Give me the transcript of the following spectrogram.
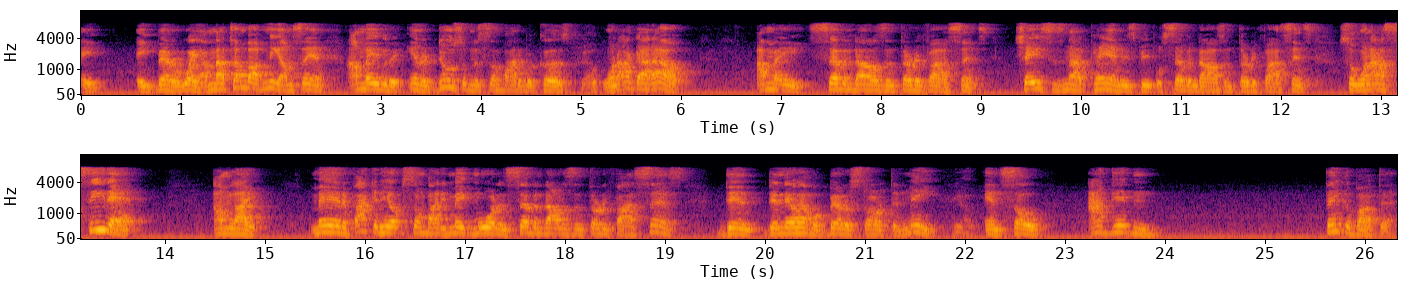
a, a, better way. I'm not talking about me. I'm saying I'm able to introduce them to somebody because when I got out, I made seven dollars and thirty-five cents. Chase is not paying these people seven dollars and thirty-five cents. So when I see that, I'm like, man, if I can help somebody make more than seven dollars and thirty-five cents, then then they'll have a better start than me. Yeah. And so I didn't think about that.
